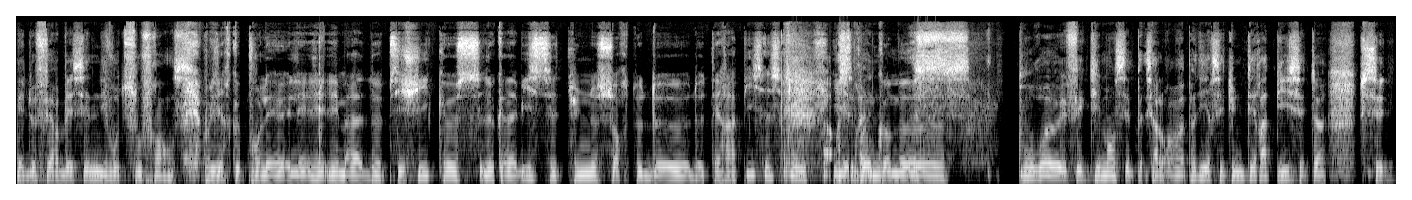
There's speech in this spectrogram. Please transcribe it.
et de faire baisser le niveau de souffrance. Vous voulez dire que pour les, les, les malades psychiques, le cannabis c'est une sorte de, de thérapie, c'est ça? Ils les prennent comme euh, pour eux, effectivement, c'est alors on va pas dire c'est une thérapie, c'est un, c'est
